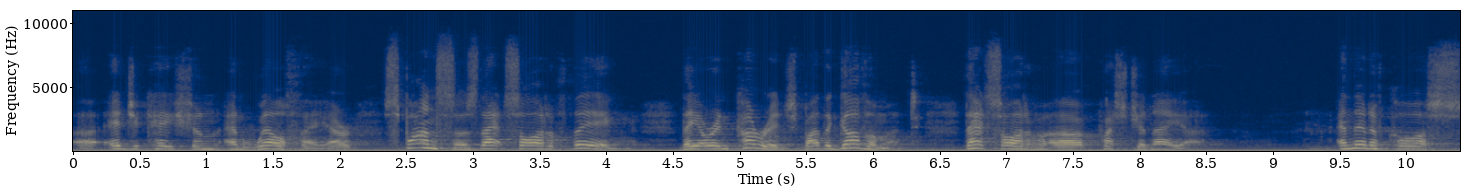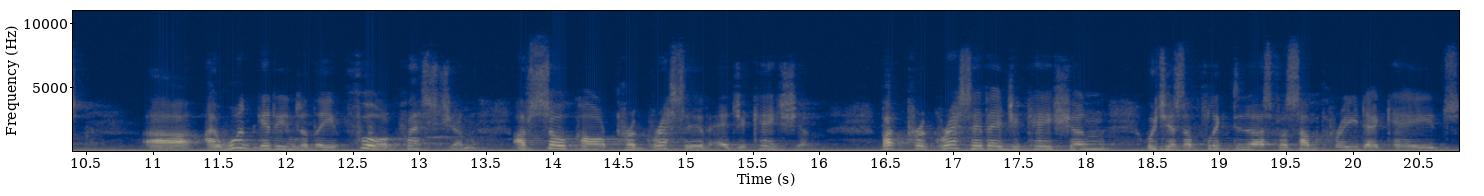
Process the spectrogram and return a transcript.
uh, Education and Welfare sponsors that sort of thing. They are encouraged by the government, that sort of uh, questionnaire. And then, of course, uh, I won't get into the full question of so called progressive education. But progressive education, which has afflicted us for some three decades,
